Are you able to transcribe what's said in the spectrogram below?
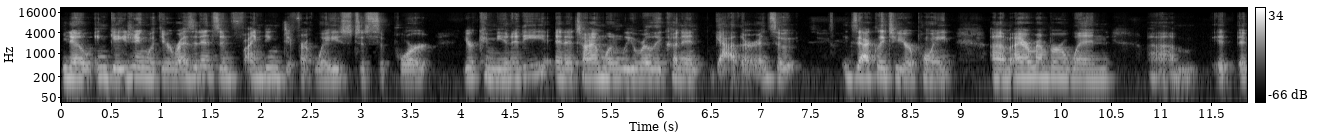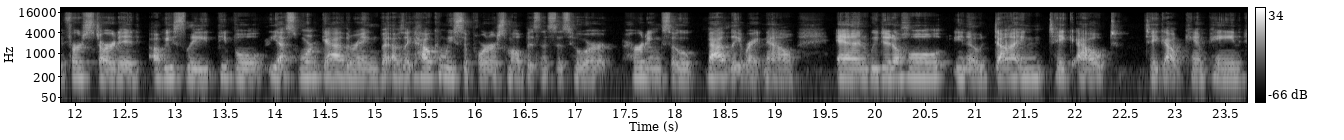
you know, engaging with your residents and finding different ways to support your community in a time when we really couldn't gather. And so, exactly to your point, um, I remember when um, it, it, first started, obviously people, yes, weren't gathering, but I was like, how can we support our small businesses who are hurting so badly right now? And we did a whole, you know, dine, take out, takeout campaign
